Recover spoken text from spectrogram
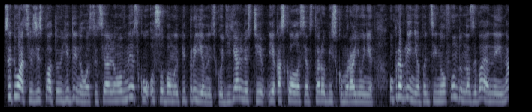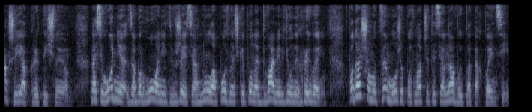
Ситуацію зі сплатою єдиного соціального внеску особами підприємницької діяльності, яка склалася в Старобільському районі, управління пенсійного фонду називає не інакше як критичною. На сьогодні заборгованість вже сягнула позначки понад 2 мільйони гривень. В подальшому це може позначитися на виплатах пенсій.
